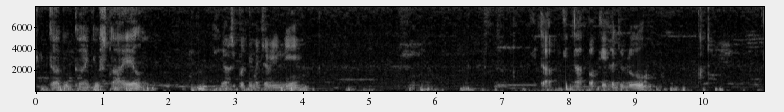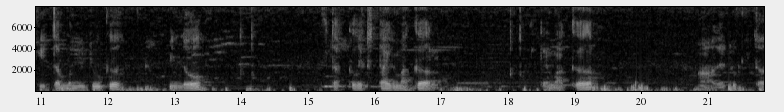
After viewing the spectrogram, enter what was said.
kita buka new style. Ya seperti macam ini. Kita kita oke kan dulu. Kita menuju ke window. Kita klik style marker. Style marker. Nah itu kita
